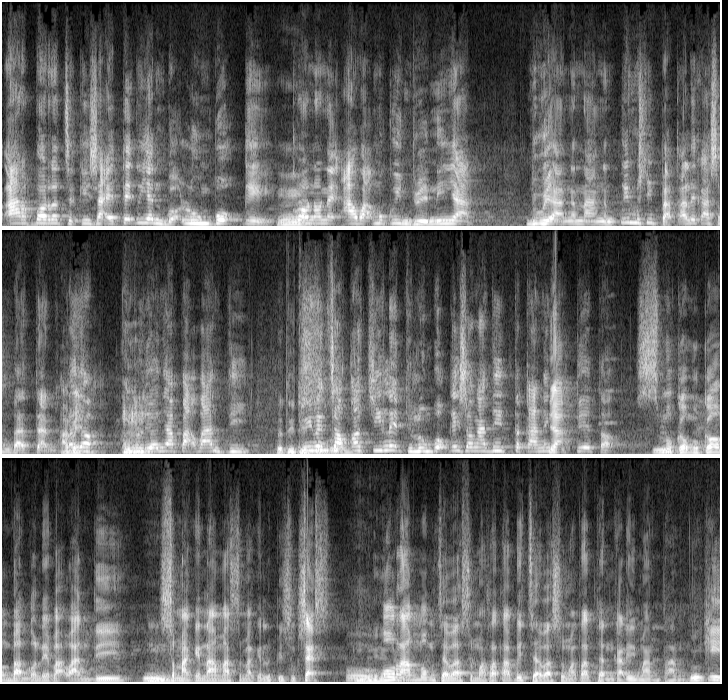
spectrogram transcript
lho. Arep rezeki saetik kuwi yen mbok lumpukke. Hmm. Krana nek awakmu kuwi duwe niat, duwe angen-angen, kuwi mesti bakal kasembadan. Kaya beliaunya Pak Wandi. Dadi Wiwit disuruh. saka cilik dilumpukke iso nganti tekane Ya. gede to. Semoga-moga mbakone Pak Wandi semakin lama semakin lebih sukses. Oh. Ora mung Jawa Sumatera tapi Jawa Sumatera dan Kalimantan. Iki. iki.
